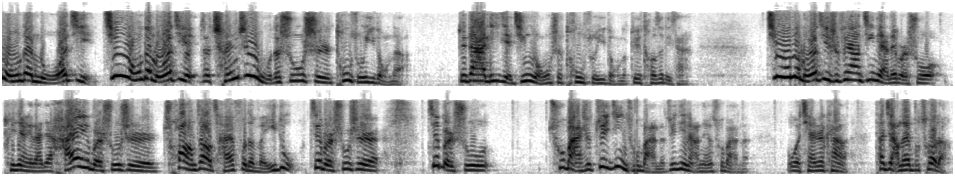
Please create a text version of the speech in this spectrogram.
融的逻辑，金融的逻辑，这陈志武的书是通俗易懂的，对大家理解金融是通俗易懂的，对投资理财。金融的逻辑是非常经典的一本书，推荐给大家。还有一本书是《创造财富的维度》，这本书是这本书出版是最近出版的，最近两年出版的。我前日看了，他讲的还不错的，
